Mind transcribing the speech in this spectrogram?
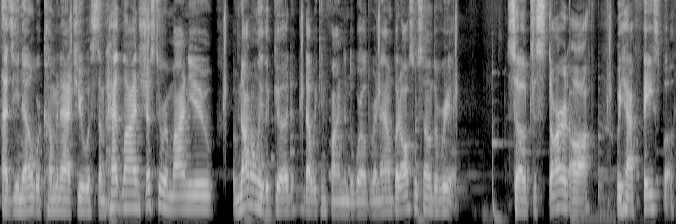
As you know, we're coming at you with some headlines just to remind you of not only the good that we can find in the world right now, but also some of the real. So, to start off, we have Facebook.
